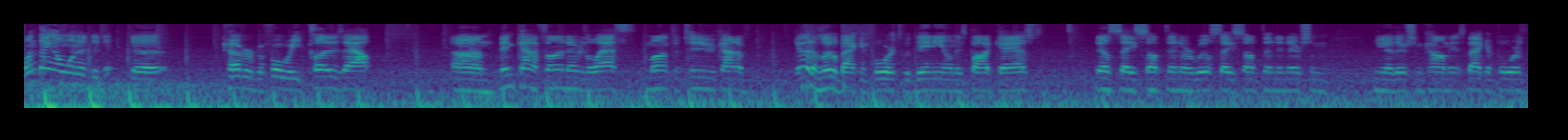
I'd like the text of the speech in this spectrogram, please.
one thing I wanted to, to cover before we close out. Um, been kind of fun over the last month or two, kind of doing a little back and forth with Denny on his podcast. They'll say something or we'll say something, and there's some, you know, there's some comments back and forth.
